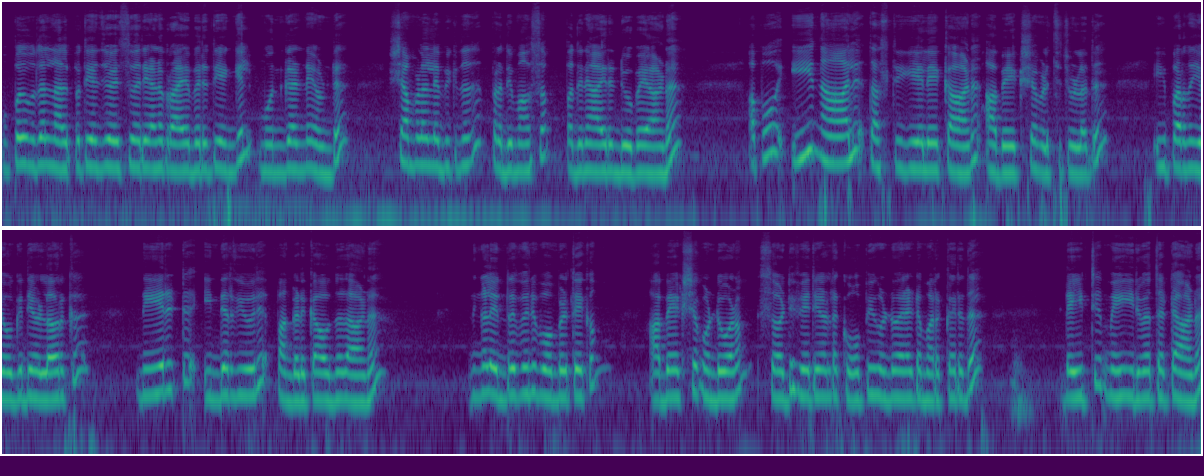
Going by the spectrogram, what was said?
മുപ്പത് മുതൽ നാൽപ്പത്തിയഞ്ച് വയസ്സ് വരെയാണ് പ്രായപരിധി എങ്കിൽ മുൻഗണനയുണ്ട്. ശമ്പളം ലഭിക്കുന്നത് പ്രതിമാസം പതിനായിരം രൂപയാണ്. അപ്പോൾ ഈ നാല് തസ്തികയിലേക്കാണ് അപേക്ഷ വിളിച്ചിട്ടുള്ളത്. ഈ പറഞ്ഞ യോഗ്യതയുള്ളവർക്ക് നേരിട്ട് ഇന്റർവ്യൂവിൽ പങ്കെടുക്കാവുന്നതാണ്. നിങ്ങൾ ഇന്റർവ്യൂവിന് പോകുമ്പോഴത്തേക്കും അപേക്ഷ കൊണ്ടുപോകണം. സർട്ടിഫിക്കറ്റുകളുടെ കോപ്പി കൊണ്ടുപോകാനായിട്ട് മറക്കരുത്. ഡേറ്റ് മെയ് ഇരുപത്തെട്ടാണ്.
